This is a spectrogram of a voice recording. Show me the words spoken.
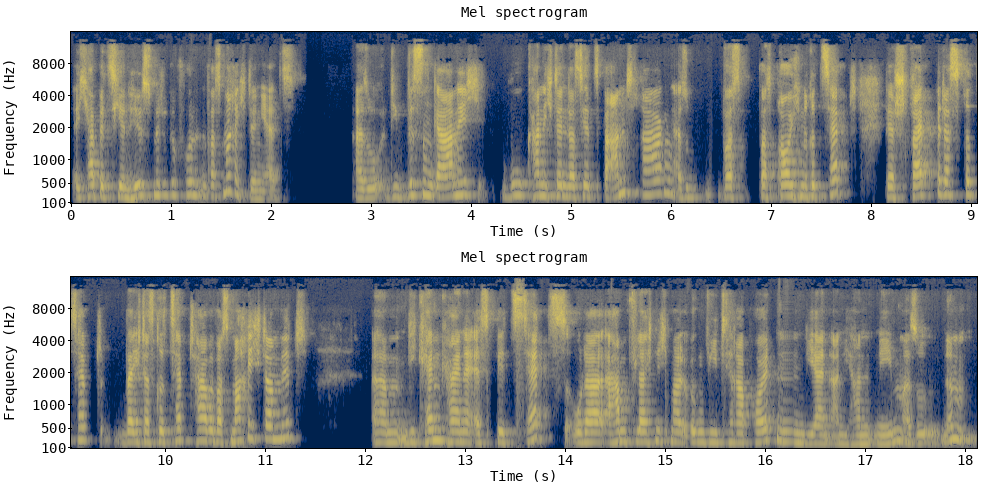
ich habe jetzt hier ein Hilfsmittel gefunden, was mache ich denn jetzt? Also die wissen gar nicht, wo kann ich denn das jetzt beantragen? Also was, was brauche ich ein Rezept? Wer schreibt mir das Rezept? Weil ich das Rezept habe, was mache ich damit? ähm, die kennen keine SBZs oder haben vielleicht nicht mal irgendwie Therapeuten, die einen an die Hand nehmen. Also ne,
